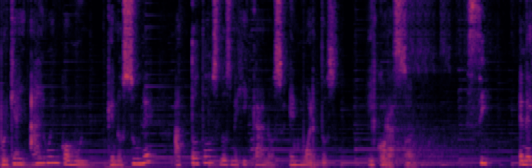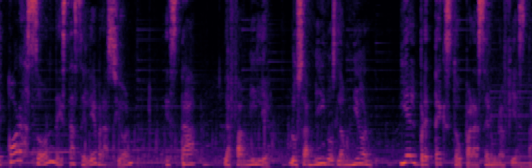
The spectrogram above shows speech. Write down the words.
porque hay algo en común que nos une a todos los mexicanos en muertos, el corazón. Sí, en el corazón de esta celebración está la familia, los amigos, la unión y el pretexto para hacer una fiesta,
